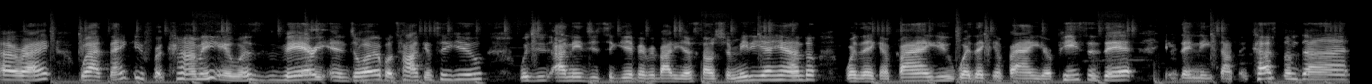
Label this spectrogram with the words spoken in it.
All right. Well, I thank you for coming. It was very enjoyable talking to you. Would you I need you to give everybody your social media handle where they can find you, where they can find your pieces at, if they need something custom done,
